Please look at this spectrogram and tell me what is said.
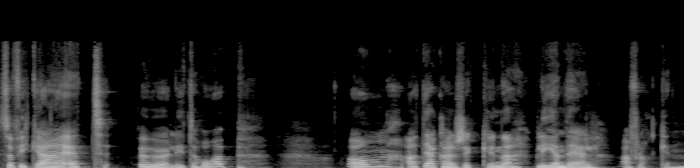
så fikk jeg et ørlite håp om at jeg kanskje kunne bli en del av flokken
